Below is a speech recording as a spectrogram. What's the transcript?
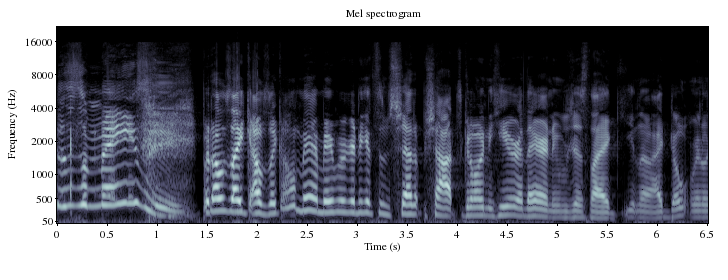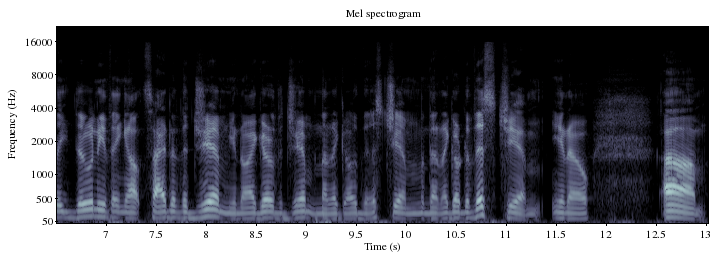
This is amazing. But I was like, I was like, oh man, maybe we're gonna get some shut up shots going here or there. And he was just like, you know, I don't really do anything outside of the gym. You know, I go to the gym and then I go to this gym and then I go to this gym. You know, um,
